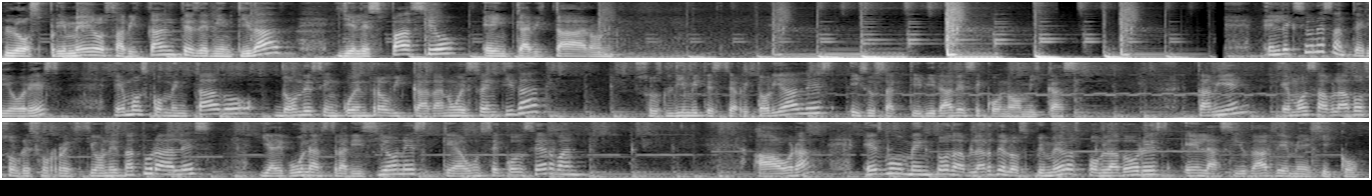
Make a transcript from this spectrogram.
los primeros habitantes de mi entidad y el espacio en que habitaron. En lecciones anteriores hemos comentado dónde se encuentra ubicada nuestra entidad, sus límites territoriales y sus actividades económicas. También hemos hablado sobre sus regiones naturales y algunas tradiciones que aún se conservan. Ahora es momento de hablar de los primeros pobladores en la Ciudad de México.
